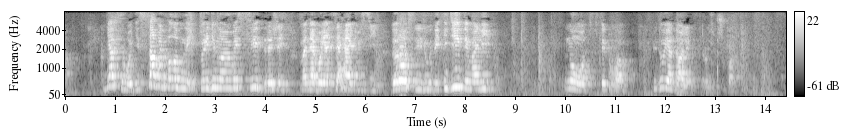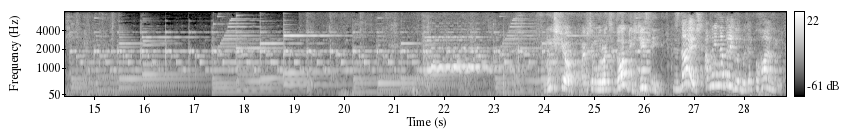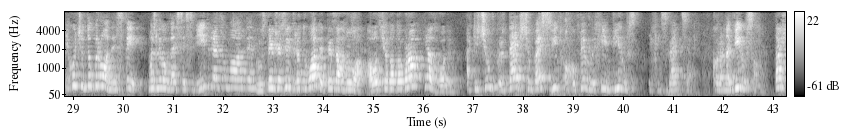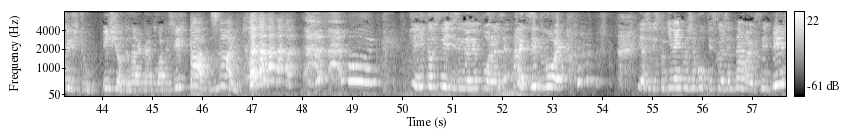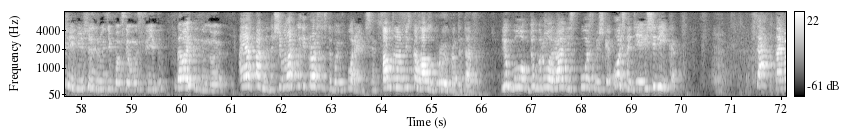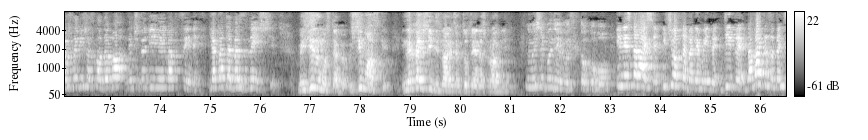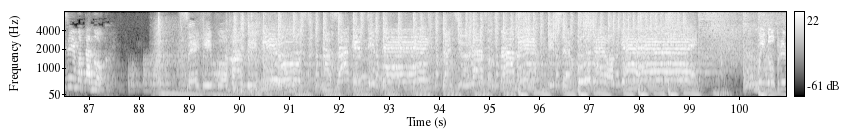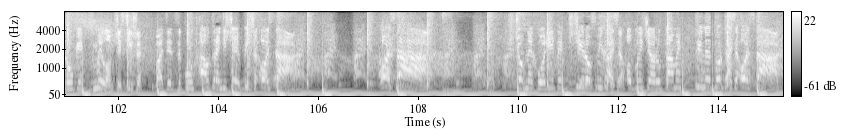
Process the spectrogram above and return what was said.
Я сьогодні самий головний. Переді мною весь світ дрижить. Мене бояться геть усі, дорослі люди і діти малі. Ну от, втекла. Піду я далі, друзів шукати. Ну що, ми в цьому році добрі чи злі? Знаєш, а мені набридло бути поганою. Я хочу добро нести. Можливо, вдасться світ врятувати. Ну, з тим, що світ рятувати, ти загнула. А от щодо добра, я згоден. А ти чув про те, що весь світ охопив лихий вірус, який зветься коронавірусом. Та що й чув. І що, ти знаєш, як рятувати світ? Так, знаю. Ще ніхто в світі зі мною не впорався, а ці двоє. Спокійненько живу і з кожним днем маю все більше і більше друзів по всьому світу. Давайте зі мною. А я впевнена, що ми легко і просто з тобою впораємося. Сам ти нам підказав зброю проти тебе. Любов, добро, радість, посмішки ось надієвіші ліки. Це найважливіша складова для чудодійної вакцини, яка тебе знищить. Ми зірвемо з тебе усі маски. І нехай всі дізнаються, хто ти є насправді. Ну ми ще подивимось, хто кого. І не старайся, нічого в тебе не вийде. Діти, давайте затанцюємо танок. Це хіп-хоп антивірус на захист дітей. Танцюй разом з нами, і все буде окей. Ми добрі руки з милом частіше. 20 секунд, а у тренді ще більше. Ось так. Ось так. Щоб не хворіти, щиро всміхайся. Обличчя руками, ти не торкайся. Ось так.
